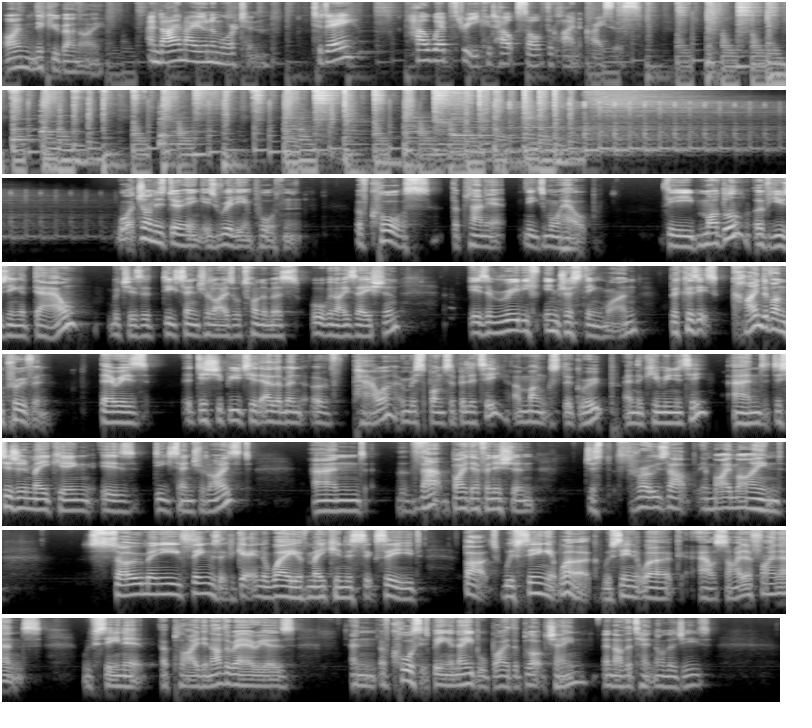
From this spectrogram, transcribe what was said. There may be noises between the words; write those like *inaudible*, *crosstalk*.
I'm Niku Banai. And I'm Iona Morton. Today, how Web3 could help solve the climate crisis. What John is doing is really important. Of course, the planet needs more help. The model of using a DAO, which is a decentralized autonomous organization, is a really interesting one because it's kind of unproven. There is a distributed element of power and responsibility amongst the group and the community, and decision making is decentralized. And that, by definition, just throws up in my mind so many things that could get in the way of making this succeed. But we're seeing it work. We've seen it work outside of finance. We've seen it applied in other areas. And of course, it's being enabled by the blockchain and other technologies.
